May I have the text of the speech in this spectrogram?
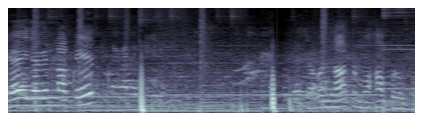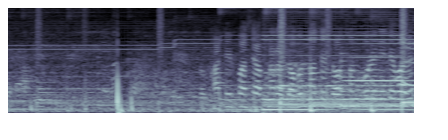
জয় জগন্নাথের। জগন্নাথ মহাপ্রভু। ঘাটের পাশে আপনারা জগন্নাথের দর্শন করে নিতে পারেন।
